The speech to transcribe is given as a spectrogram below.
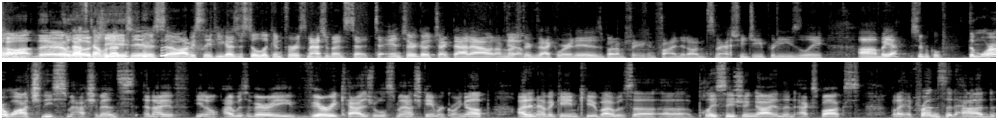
shot there. But that's coming key. up too. So obviously, if you guys are still looking for Smash events to, to enter, go check that out. I'm not Yeah. sure exactly where it is, but I'm sure you can find it on smash.gg pretty easily. Um, but yeah, super cool. the more I watch these Smash events, and I've, you know, I was a very, very casual Smash gamer growing up. I didn't have a GameCube. I was a, a PlayStation guy and then Xbox. But I had friends that had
